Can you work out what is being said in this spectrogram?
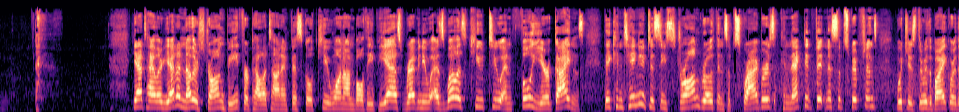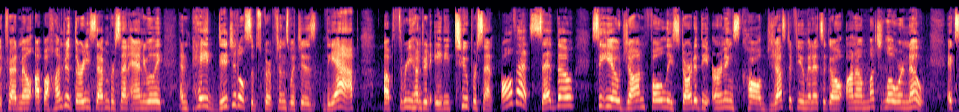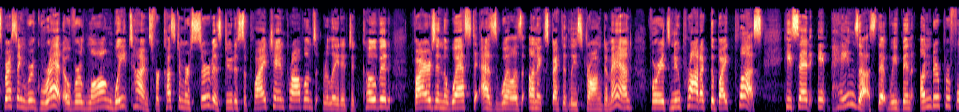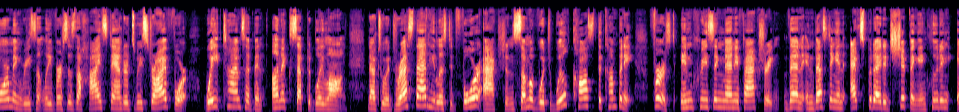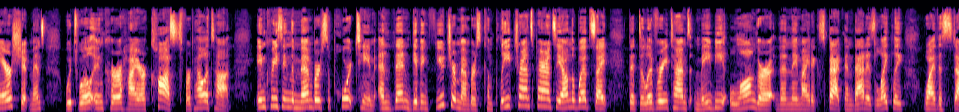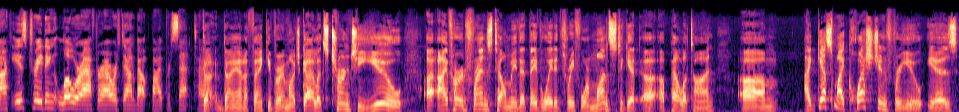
Yeah, Tyler, yet another strong beat for Peloton in fiscal Q1 on both EPS, revenue, as well as Q2 and full year guidance. They continued to see strong growth in subscribers, connected fitness subscriptions, which is through the bike or the treadmill, up 137% annually, and paid digital subscriptions, which is the app, up 382%. All that said, though, CEO John Foley started the earnings call just a few minutes ago on a much lower note, expressing regret over long wait times for customer service due to supply chain problems related to COVID, fires in the West, as well as unexpectedly strong demand for its new product, the Bike Plus. He said, It pains us that we've been underperforming recently versus the high standards we strive for. Wait times have been unacceptably long. Now, to address that, he listed four actions, some of which will cost the company. First, increasing manufacturing, then investing in expedited shipping, including air shipments, which will incur higher costs for Peloton increasing the member support team, and then giving future members complete transparency on the website that delivery times may be longer than they might expect. And that is likely why the stock is trading lower after hours, down about 5%. Di- Diana, thank you very much. Guy, let's turn to you. I- have heard friends tell me that they've waited three, four months to get a, a Peloton. Um, I guess my question for you is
